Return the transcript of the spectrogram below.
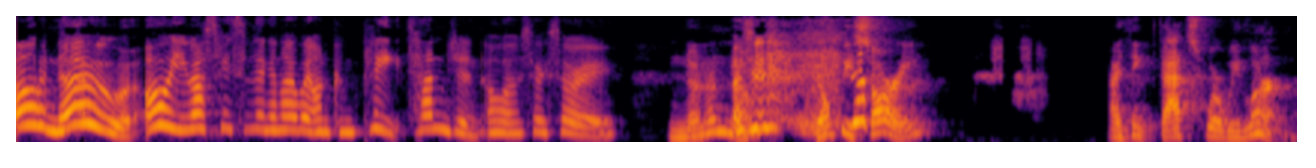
Oh no! Oh, you asked me something and I went on complete tangent. Oh, I'm so sorry. No no no. Don't be sorry. I think that's where we learn.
